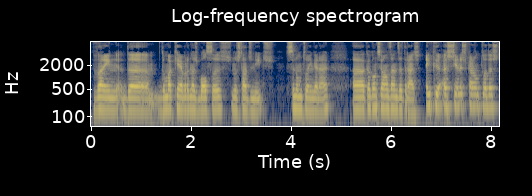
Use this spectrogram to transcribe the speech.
vem de, de uma quebra nas bolsas nos Estados Unidos, se não me estou a enganar, uh, que aconteceu há uns anos atrás, em que as cenas ficaram todas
